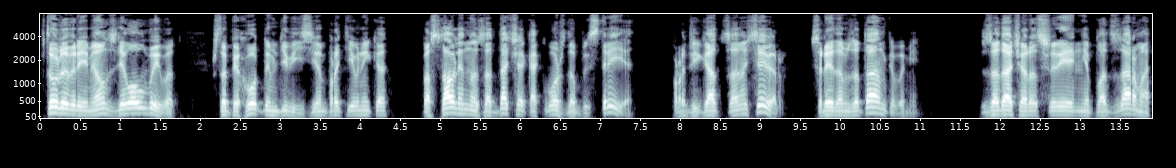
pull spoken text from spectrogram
В то же время он сделал вывод, что пехотным дивизиям противника поставлена задача как можно быстрее продвигаться на север, следом за танковыми. Задача расширения плацдарма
